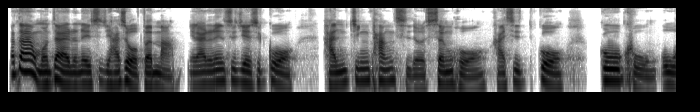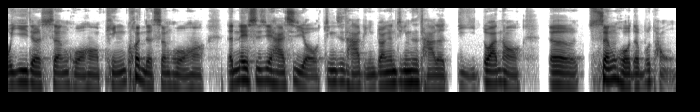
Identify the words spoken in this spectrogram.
那当然，我们再来人类世界还是有分嘛。你来人类世界是过含金汤匙的生活，还是过？孤苦无依的生活，哈，贫困的生活，哈，人类世界还是有金字塔顶端跟金字塔的底端，哦的生活的不同。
